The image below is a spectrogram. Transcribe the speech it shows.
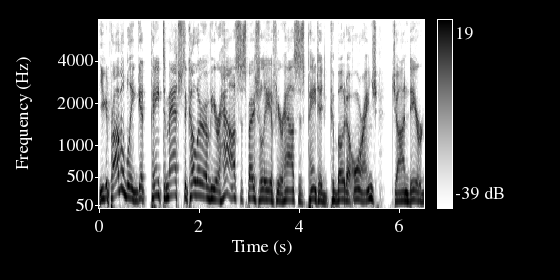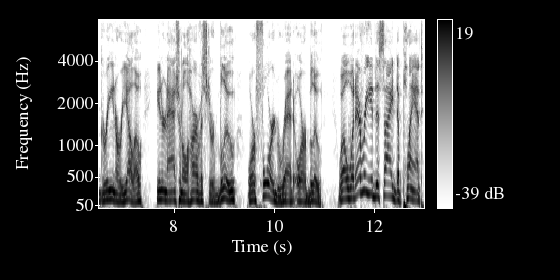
You could probably get paint to match the color of your house, especially if your house is painted Kubota orange, John Deere green or yellow, International Harvester blue, or Ford red or blue. Well, whatever you decide to plant,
